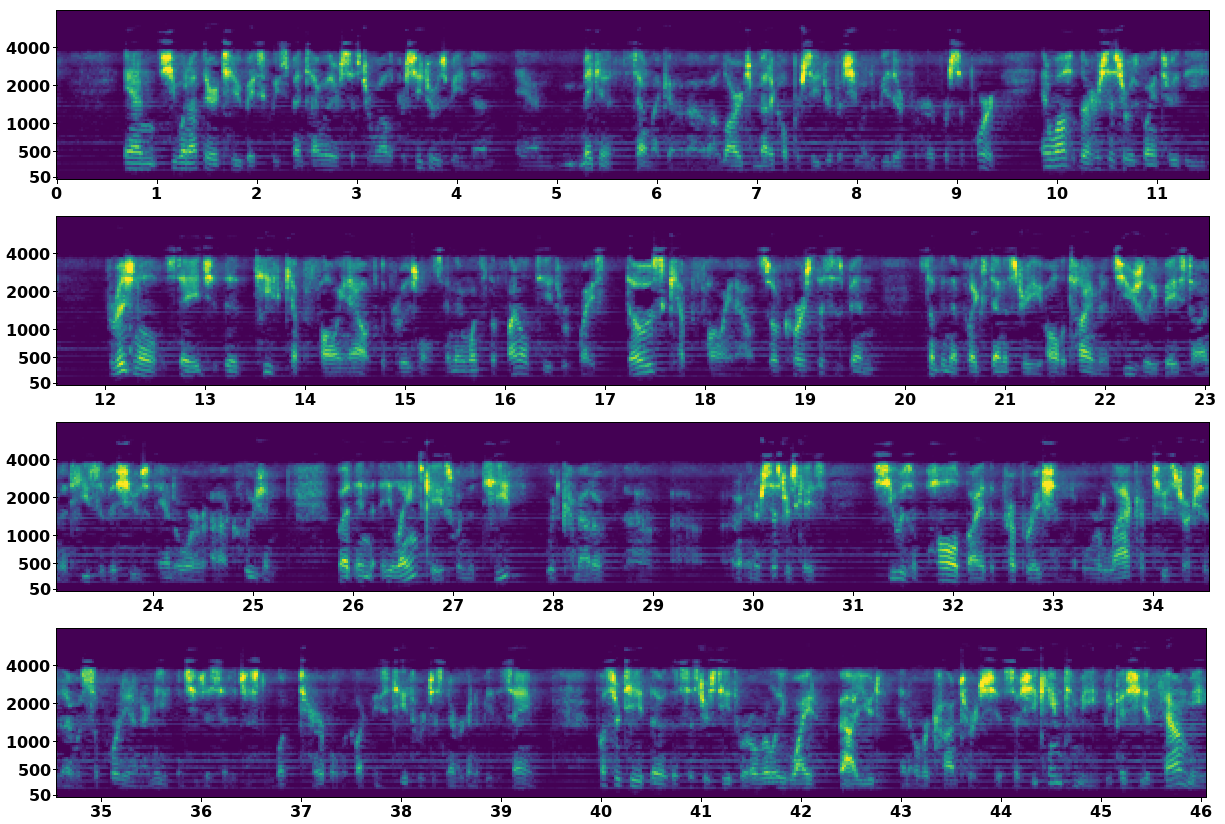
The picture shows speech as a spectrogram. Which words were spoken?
And she went out there to basically spend time with her sister while the procedure was being done and making it sound like a, a large medical procedure, but she wanted to be there for her for support. And while the, her sister was going through the provisional stage, the teeth kept falling out, the provisionals. And then once the final teeth were placed, those kept falling out. So, of course, this has been something that plagues dentistry all the time, and it's usually based on adhesive issues and or uh, occlusion. But in Elaine's case, when the teeth would come out of uh, Uh, in her sister's case, she was appalled by the preparation or lack of tooth structure that was supporting underneath, and she just said it just looked terrible. It looked like these teeth were just never going to be the same. Plus, her teeth, the, the sister's teeth, were overly white, valued, and over contoured. So she came to me because she had found me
